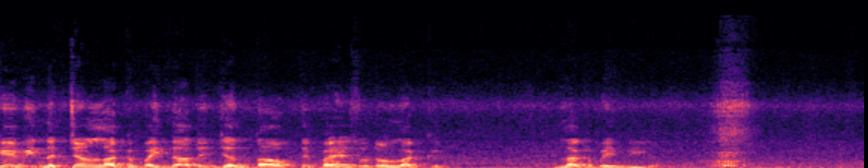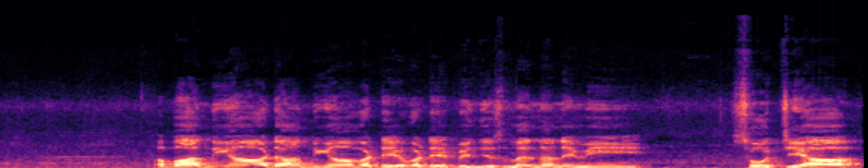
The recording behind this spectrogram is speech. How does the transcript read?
ਕੇ ਵੀ ਨੱਚਣ ਲੱਗ ਪੈਂਦਾ ਤੇ ਜਨਤਾ ਉੱਤੇ ਪੈਸੇ ਸੁੱਟਣ ਲੱਗ ਲੱਗ ਪੈਂਦੀ ਆ। ਅਬਾਨੀਆਂ, ਅਡਾਨੀਆਂ, ਵੱਡੇ ਵੱਡੇ ਬਿਜ਼ਨਸਮੈਨਾਂ ਨੇ ਵੀ ਸੋਚਿਆ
